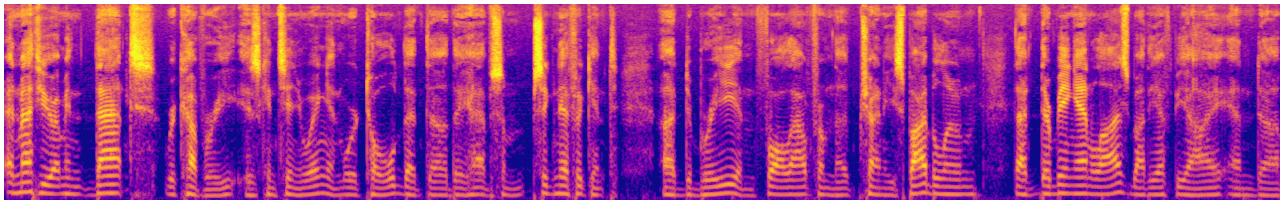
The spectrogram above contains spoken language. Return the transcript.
And Matthew, I mean, that recovery is continuing, and we're told that uh, they have some significant uh, debris and fallout from the Chinese spy balloon that they're being analyzed by the FBI and uh,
